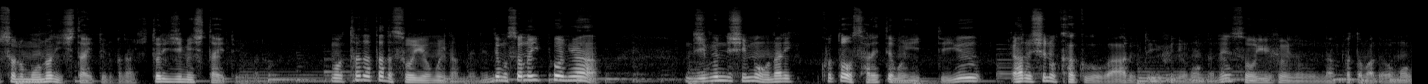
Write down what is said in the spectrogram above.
そのものにしたいというのかな、独り占めしたいというのかな。もうただただそういう思いなんだよね。でもその一方には、自分自身も同じことをされてもいいっていう、ある種の覚悟があるというふうに思うんだね。そういうふうなことまで思う、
